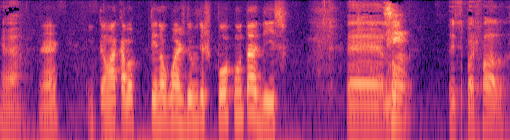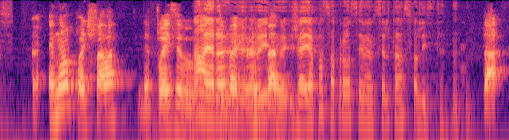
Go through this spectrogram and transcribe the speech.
É. Né? Então acaba tendo algumas dúvidas por conta disso. É, Sim. Isso, pode falar, Lucas. É, não, pode falar. Depois eu. Não, era. Eu, eu, já ia passar pra você mesmo se ele tá na sua lista. Tá.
